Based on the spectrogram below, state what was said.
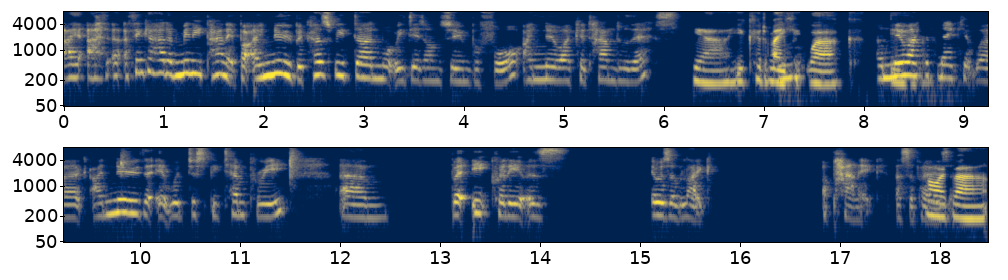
I, I, I think I had a mini panic, but I knew because we'd done what we did on Zoom before, I knew I could handle this. Yeah, you could make knew, it work. I knew yeah. I could make it work. I knew that it would just be temporary. Um, but equally it was it was a like a panic, I suppose. Oh, I.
